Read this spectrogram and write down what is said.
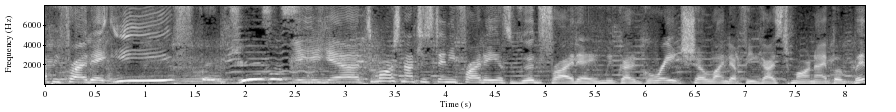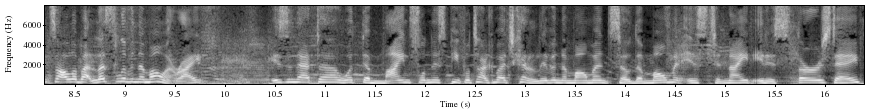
Happy Friday Eve. Thank Jesus. Yeah, yeah, yeah. Tomorrow's not just any Friday, it's Good Friday. And we've got a great show lined up for you guys tomorrow night. But it's all about let's live in the moment, right? Isn't that uh, what the mindfulness people talk about? You got to live in the moment. So the moment is tonight. It is Thursday.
